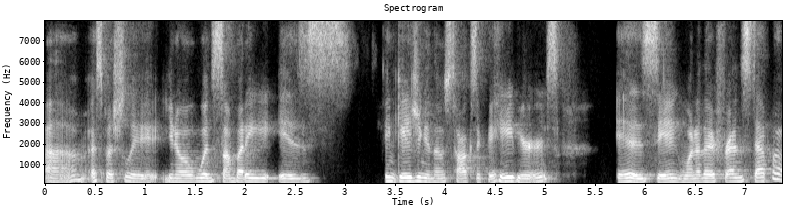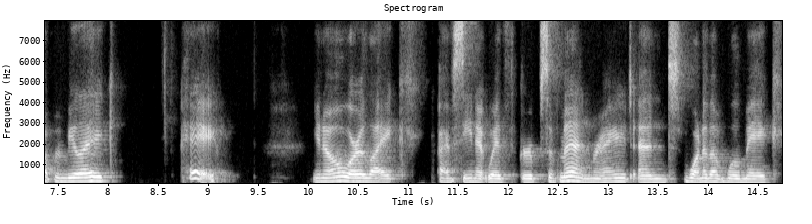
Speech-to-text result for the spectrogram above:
um, especially, you know, when somebody is engaging in those toxic behaviors, is seeing one of their friends step up and be like, hey, you know, or like I've seen it with groups of men, right? And one of them will make,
